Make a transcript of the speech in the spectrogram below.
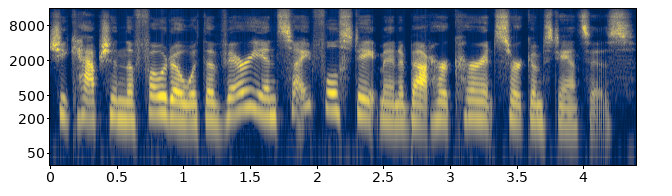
She captioned the photo with a very insightful statement about her current circumstances.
